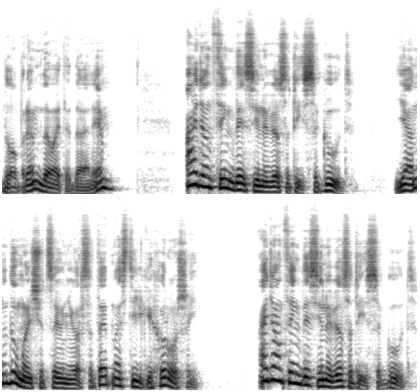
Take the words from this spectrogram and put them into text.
Добре, давайте далі. I don't think this university is so good. Я не думаю, що цей університет настільки хороший. I don't think this university is so good.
